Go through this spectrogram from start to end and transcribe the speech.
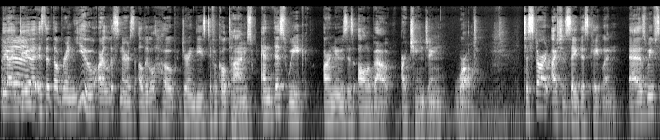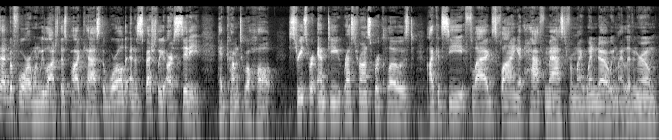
the idea is that they'll bring you, our listeners, a little hope during these difficult times. And this week, our news is all about our changing world. To start, I should say this, Caitlin. As we've said before, when we launched this podcast, the world and especially our city had come to a halt. Streets were empty, restaurants were closed. I could see flags flying at half mast from my window in my living room.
